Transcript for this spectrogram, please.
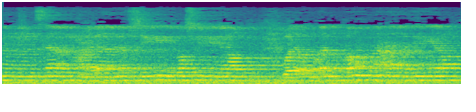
الإنسان على نفسه بصيرا ولو ألقى معاذيرا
